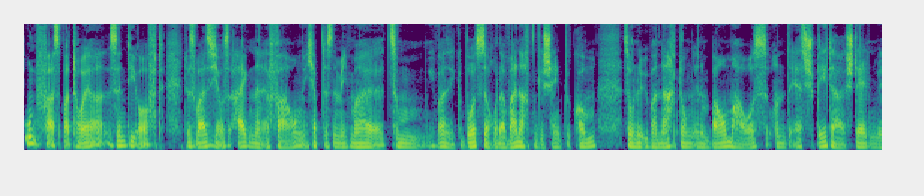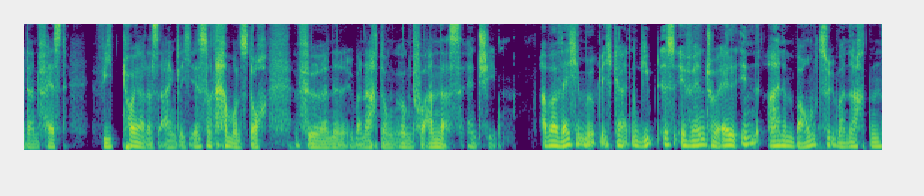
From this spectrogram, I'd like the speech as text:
Unfassbar teuer sind die oft. Das weiß ich aus eigener Erfahrung. Ich habe das nämlich mal zum, ich weiß nicht, Geburtstag oder Weihnachten geschenkt bekommen. So eine Übernachtung in einem Baumhaus. Und erst später stellten wir dann fest, wie teuer das eigentlich ist und haben uns doch für eine Übernachtung irgendwo anders entschieden. Aber welche Möglichkeiten gibt es eventuell in einem Baum zu übernachten,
